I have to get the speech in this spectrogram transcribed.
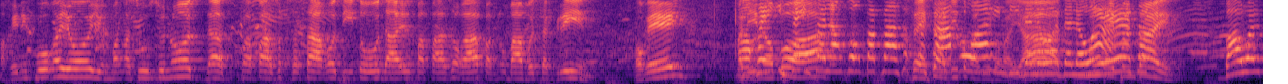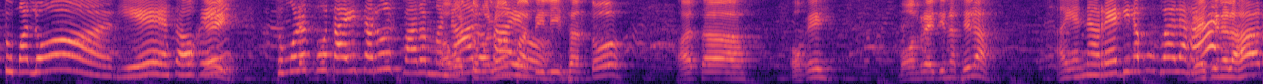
Makinig po kayo, yung mga susunod na papasok sa sako, dito ho tayo papasok ha, pag umabot sa green. Okay? Okay, Malinaw po, isa-isa ha? lang pong papasok Isa-isa, sa dito sako, ka, ah. dito ka. Hindi dalawa-dalawa. Yes. pantay. Bawal tumalon. Yes, okay. Okay. Sumunod po tayo sa rules para Bawal manalo tumalon, tayo. pabilisan to. At, ah, okay. Mukhang ready na sila. Ayan na, ready na po ba lahat? Ready na lahat?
